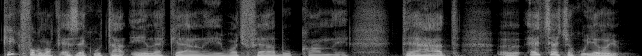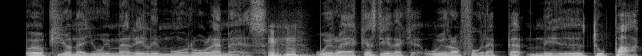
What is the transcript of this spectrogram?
Kik fognak ezek után énekelni, vagy felbukkanni? Tehát ö, egyszer csak ugyan, hogy kijön egy új Marilyn Monroe lemez, uh-huh. újra elkezdének, újra fog reppelni Tupac,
